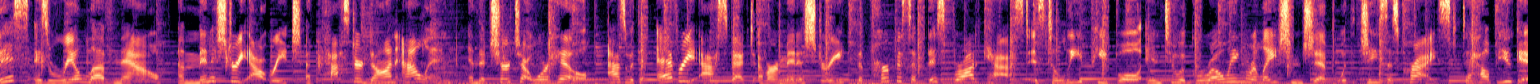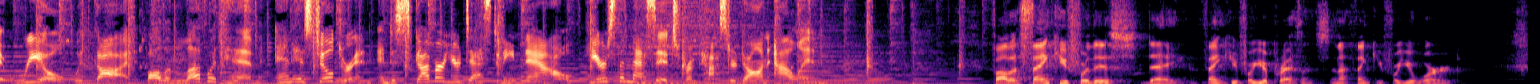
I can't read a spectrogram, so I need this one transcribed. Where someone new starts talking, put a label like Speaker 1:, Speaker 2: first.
Speaker 1: This is Real Love Now, a ministry outreach of Pastor Don Allen in the church at War Hill. As with every aspect of our ministry, the purpose of this broadcast is to lead people into a growing relationship with Jesus Christ to help you get real with God, fall in love with Him and His children, and discover your destiny now. Here's the message from Pastor Don Allen.
Speaker 2: Father, thank you for this day. Thank you for your presence, and I thank you for your word.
